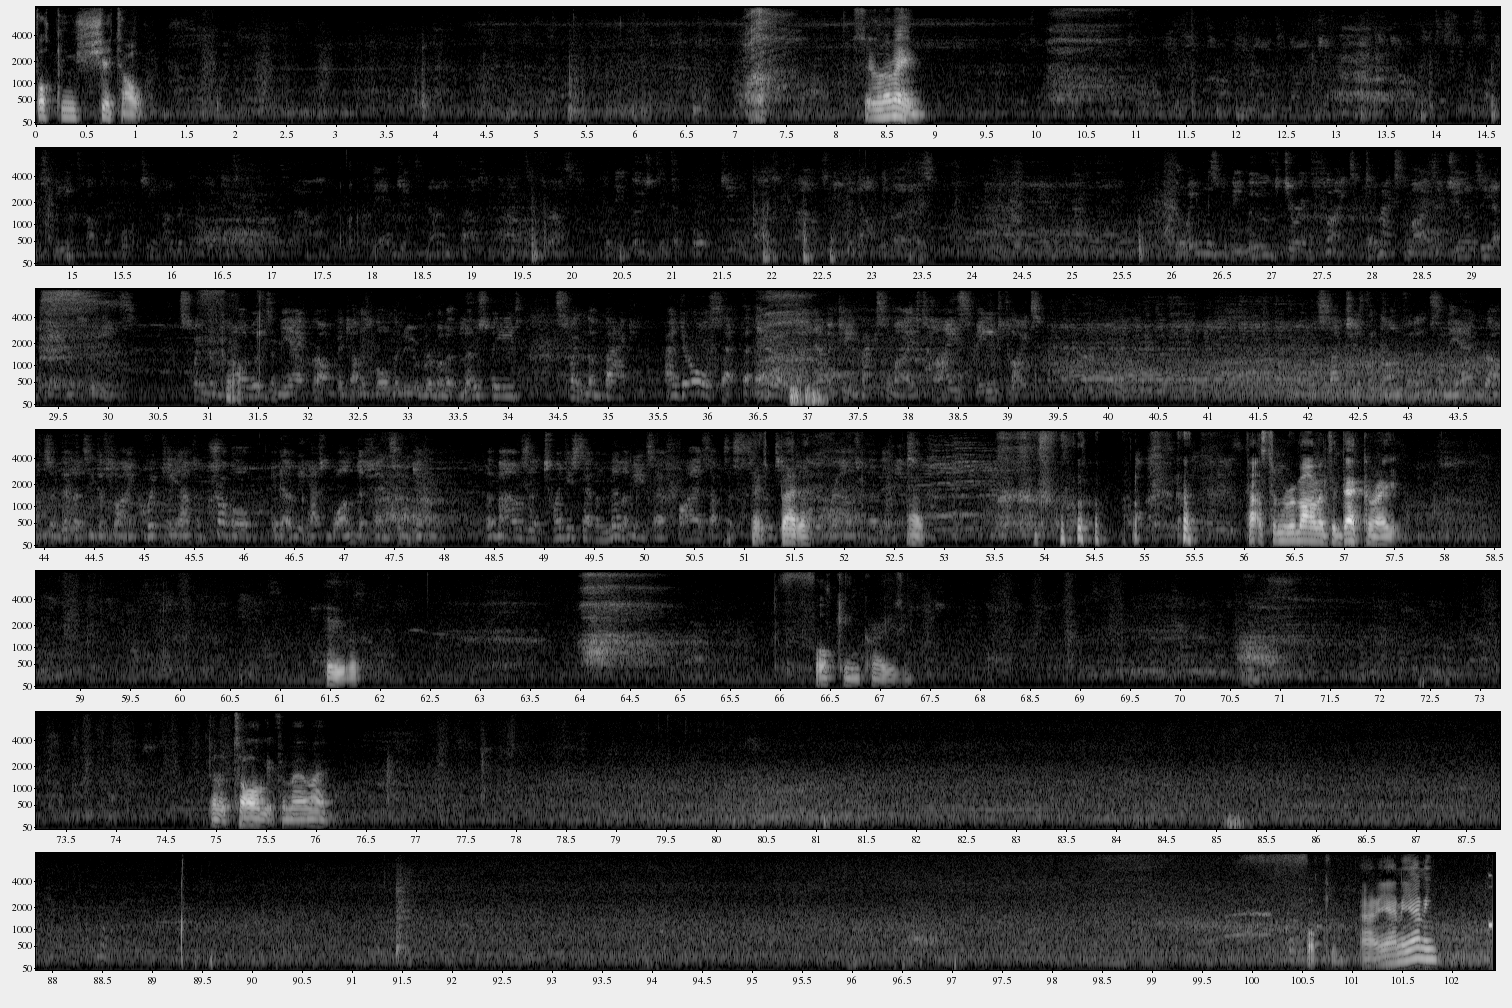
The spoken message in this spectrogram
fucking shithole. See what I mean? Speed, swing them back, and you're all set for aerodynamically maximised high-speed flight. Such is the confidence in the aircraft's ability to fly quickly out of trouble, it only has one defensive gun. The Mauser 27mm fires up to It's better. rounds per minute. Oh. That's some Romana to decorate. Hoover. Fucking crazy. Done a target for me, mate. Fucking Annie, Annie, Annie.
